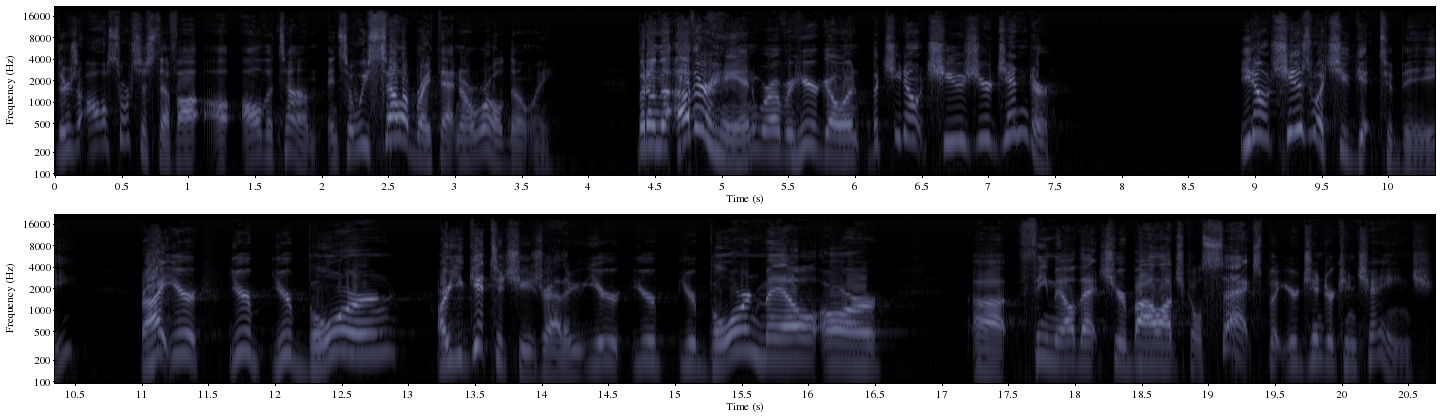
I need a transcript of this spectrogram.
there's all sorts of stuff all, all, all, the time. And so we celebrate that in our world, don't we? But on the other hand, we're over here going, but you don't choose your gender. You don't choose what you get to be, right? You're, you're, you're born, or you get to choose rather. You're, you're, you're born male or uh, female, that's your biological sex, but your gender can change.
